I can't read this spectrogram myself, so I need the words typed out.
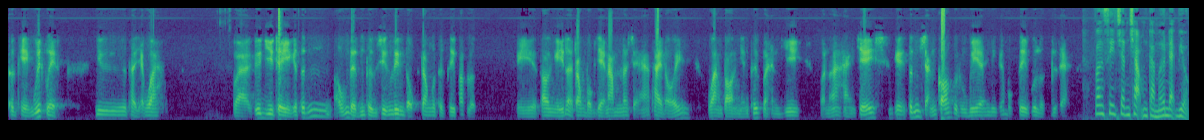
thực hiện quyết liệt như thời gian qua và cứ duy trì cái tính ổn định thường xuyên liên tục trong cái thực thi pháp luật thì tôi nghĩ là trong một vài năm nó sẽ thay đổi hoàn toàn nhận thức và hành vi và nó hạn chế cái tính sẵn có của rượu bia như cái mục tiêu của luật đưa ra. Vâng, xin trân trọng cảm ơn đại biểu.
